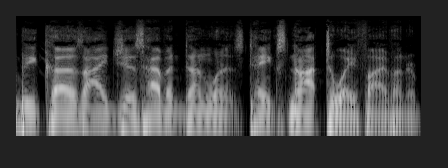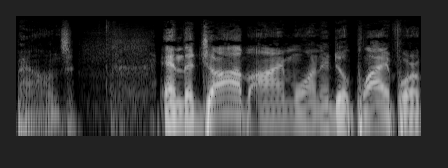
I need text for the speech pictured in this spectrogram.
because I just haven't done what it takes not to weigh 500 pounds, and the job I'm wanting to apply for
